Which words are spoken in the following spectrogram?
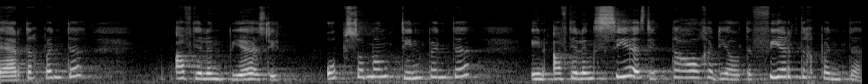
30 punte. Afdeling B is die opsomming 10 punte en afdeling C is die taalgedeelte 40 punte.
